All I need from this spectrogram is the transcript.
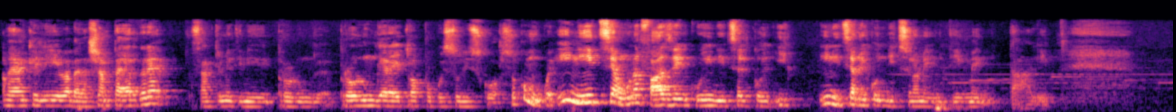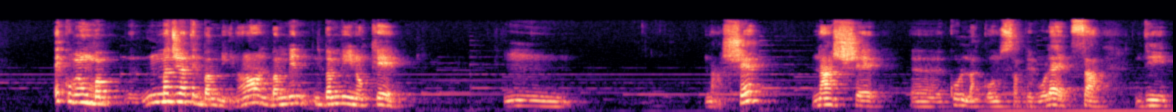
vabbè, anche lì vabbè, lasciamo perdere, altrimenti mi prolunghe, prolungherei troppo questo discorso. Comunque inizia una fase in cui inizia il, iniziano i condizionamenti mentali. È come un immaginate il bambino, no? il, bambino il bambino che mm, nasce, nasce eh, con la consapevolezza di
